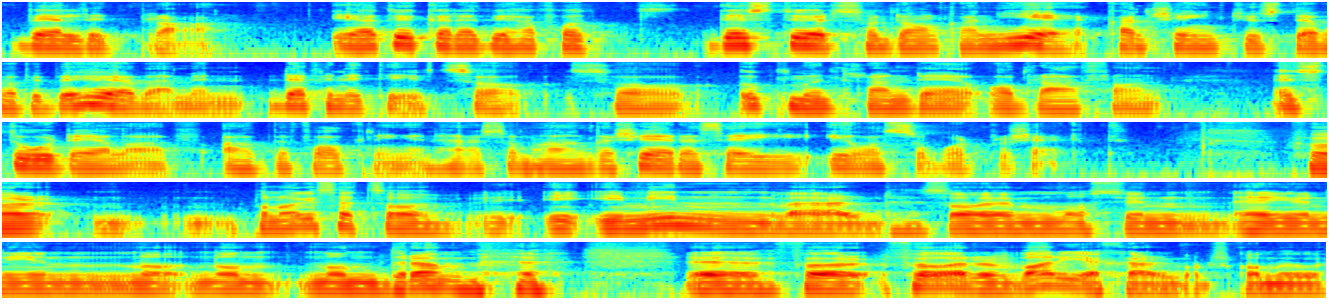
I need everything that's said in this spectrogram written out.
väldigt bra. Jag tycker att vi har fått det stöd som de kan ge, kanske inte just det vad vi behöver, men definitivt så, så uppmuntrande och bra från en stor del av, av befolkningen här som har engagerat sig i, i oss och vårt projekt. För på något sätt så, i, i min värld så måste ju, är ju ni någon, någon dröm eh, för, för varje skärgårdskommun.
